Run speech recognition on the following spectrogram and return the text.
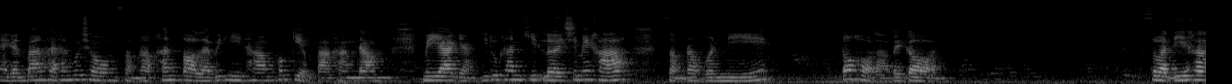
ไงกันบ้างคะท่านผู้ชมสำหรับขั้นตอนและวิธีทำข้าวเกี๊ยวปลาคางดำไม่ยากอย่างที่ทุกท่านคิดเลยใช่ไหมคะสำหรับวันนี้ ต้องขอลาไปก่อน สวัสดีค่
